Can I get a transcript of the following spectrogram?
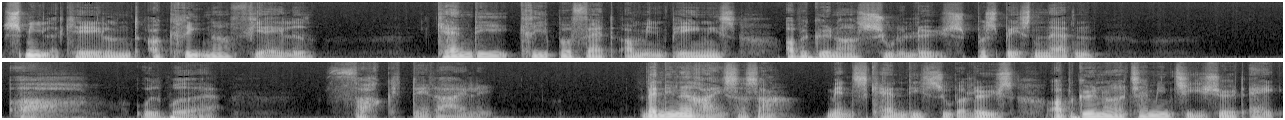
smiler kælent og griner fjalet. Candy griber fat om min penis og begynder at sutte løs på spidsen af den. Åh, udbryder jeg. Fuck, det er dejligt. Vanilla rejser sig, mens Candy sutter løs og begynder at tage min t-shirt af.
